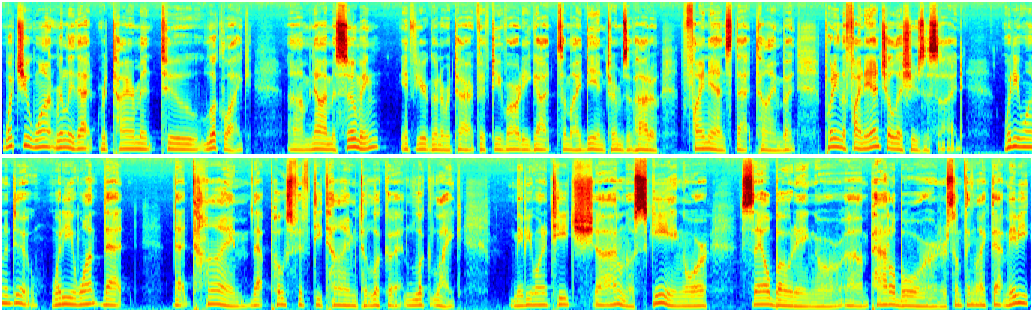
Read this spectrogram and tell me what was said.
what you want really that retirement to look like. Um, now, I'm assuming if you're going to retire at 50, you've already got some idea in terms of how to finance that time. But putting the financial issues aside, what do you want to do? What do you want that that time, that post 50 time to look at, look like? Maybe you want to teach, uh, I don't know, skiing or sailboating or um, paddleboard or something like that. Maybe,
